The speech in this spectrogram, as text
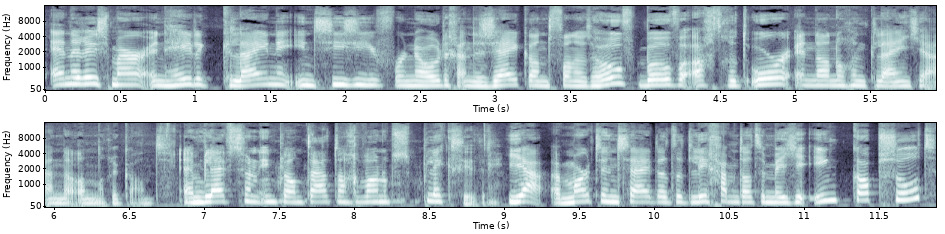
En er is maar een hele kleine incisie voor nodig aan de zijkant van het hoofd, boven achter het oor en dan nog een kleintje aan de andere kant. En blijft zo'n implantaat dan gewoon op zijn plek zitten? Ja, Martin zei dat het lichaam dat een beetje inkapselt,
